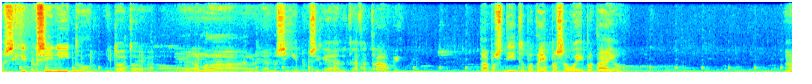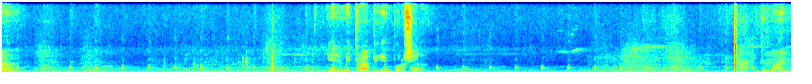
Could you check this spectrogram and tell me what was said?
Masikip kasi dito. Ito ito ano yan ang mga ano dyan masikip kasi kaya nagkaka-traffic. Tapos dito pa tayo pasaway pa tayo. Ah. yan may traffic enforcer dumaan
